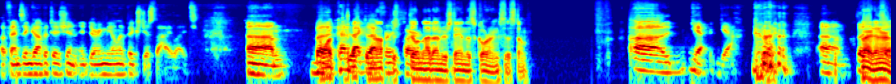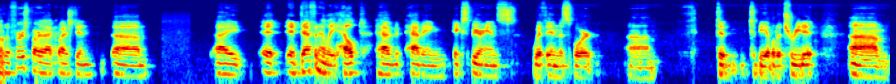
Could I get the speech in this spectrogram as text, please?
a fencing competition during the Olympics, just the highlights. Um, but kind of back to that first part. Still not understand the scoring system. Uh, yeah, yeah. um, but right, so the first part of that question, um, I it it definitely helped have having experience within the sport um, to to be able to treat it. Um,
